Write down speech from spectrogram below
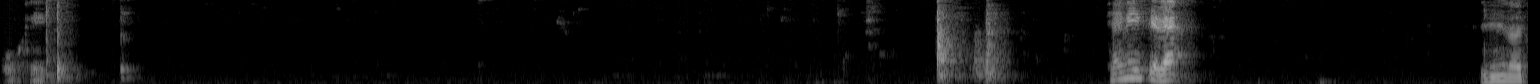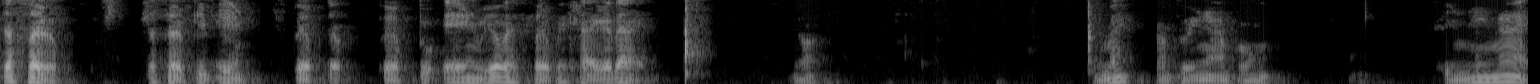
โอเคแค่นี้เสร็จแล้ว ทีนี้เราจะเสิร์ฟ จะเสิร์ฟกินเอง เสิร์ฟจะเสิร์ฟตัวเองหรือว่าเสิร์ฟให้ใครก็ได้ เนาะ เห็นไหมความสวยงามของสิ่งง่าย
